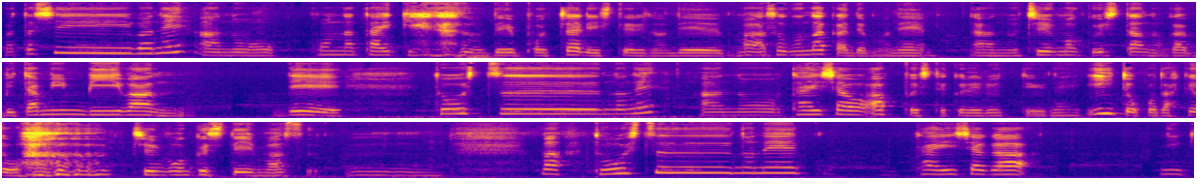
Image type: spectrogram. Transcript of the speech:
私はね、あの、こんな体型なのでぽっちゃりしてるので、まあその中でもね、あの注目したのがビタミン B1 で、糖質のね、あの、代謝をアップしてくれるっていうね、いいとこだけを 注目しています。うん。まあ、糖質のね、代謝がに効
